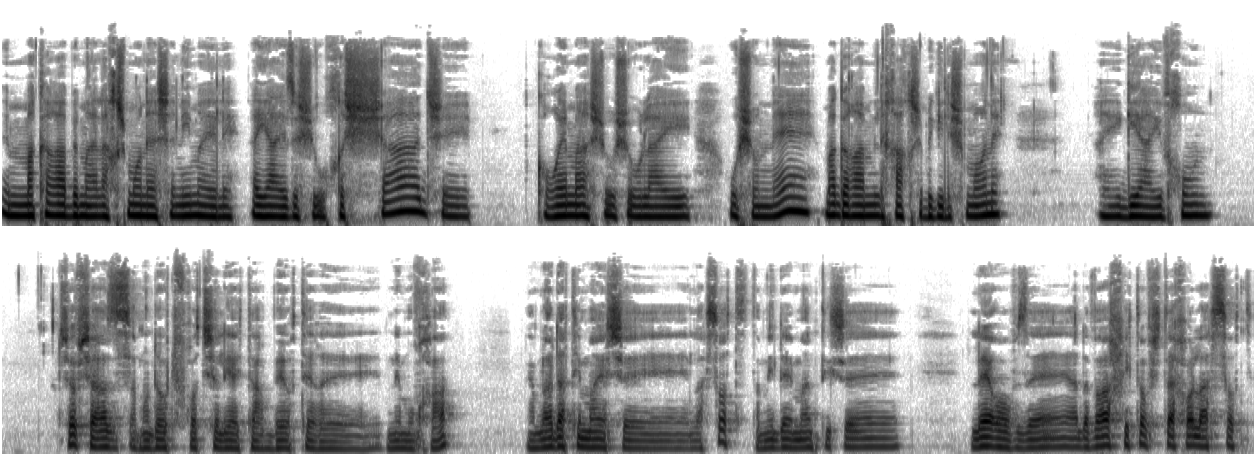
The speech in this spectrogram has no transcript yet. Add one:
מה קרה במהלך שמונה השנים האלה? היה איזשהו חשד שקורה משהו שאולי הוא שונה? מה גרם לכך שבגיל שמונה הגיע האבחון? אני חושב שאז המודעות לפחות שלי הייתה הרבה יותר אה, נמוכה. גם לא ידעתי מה יש אה, לעשות, תמיד האמנתי שלאהוב זה הדבר הכי טוב שאתה יכול לעשות.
